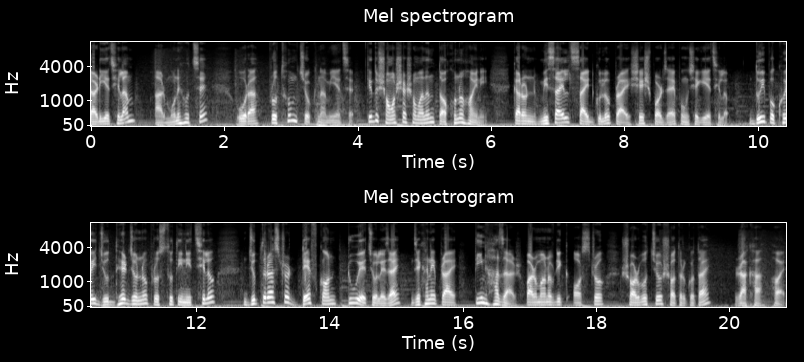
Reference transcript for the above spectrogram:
দাঁড়িয়েছিলাম আর মনে হচ্ছে ওরা প্রথম চোখ নামিয়েছে। কিন্তু সমস্যার সমাধান তখনও হয়নি, কারণ মিসাইল সাইটগুলো প্রায় শেষ পর্যায়ে পৌঁছে গিয়েছিল। দুই পক্ষই যুদ্ধের জন্য প্রস্তুতি নিচ্ছিল। যুক্তরাষ্ট্র ডেফকন টু এ চলে যায়, যেখানে প্রায় তিন হাজার পারমাণবিক অস্ত্র সর্বোচ্চ সতর্কতায় রাখা হয়।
